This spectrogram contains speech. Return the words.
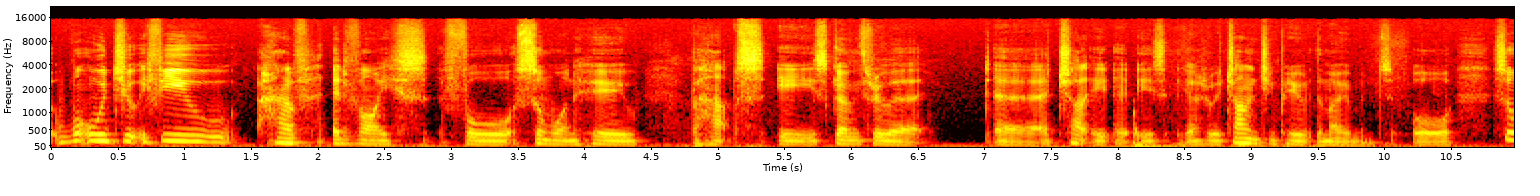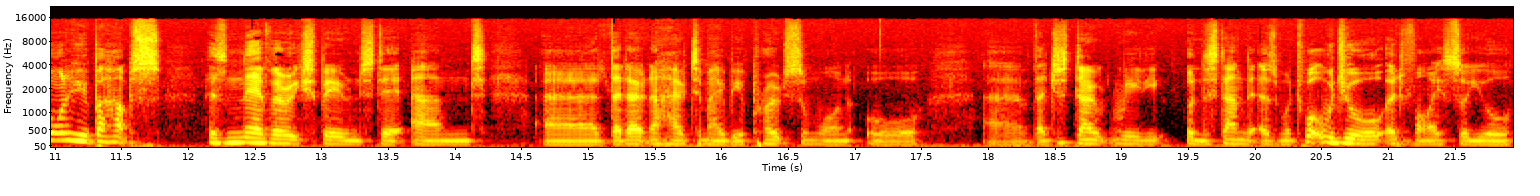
what would you, if you have advice for someone who perhaps is going through a uh, a cha- is going through a challenging period at the moment, or someone who perhaps has never experienced it and uh, they don't know how to maybe approach someone, or uh, they just don't really understand it as much. What would your advice or your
